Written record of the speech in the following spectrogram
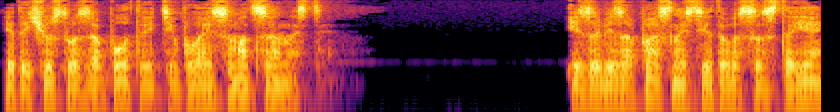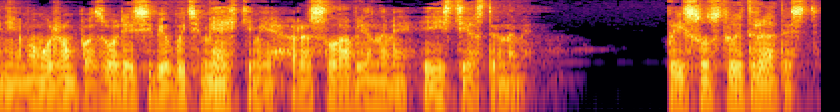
Это чувство заботы, тепла и самоценности. Из-за безопасности этого состояния мы можем позволить себе быть мягкими, расслабленными и естественными. Присутствует радость,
